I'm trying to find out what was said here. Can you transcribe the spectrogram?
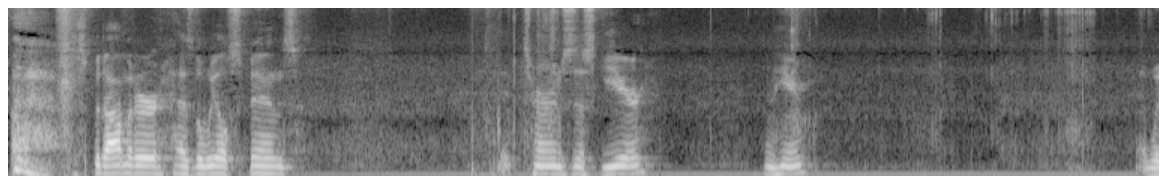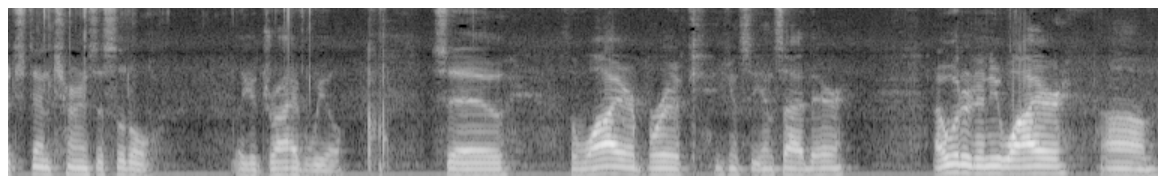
the speedometer, as the wheel spins, it turns this gear in here, which then turns this little like a drive wheel. So the wire broke, you can see inside there. I ordered a new wire. Um,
